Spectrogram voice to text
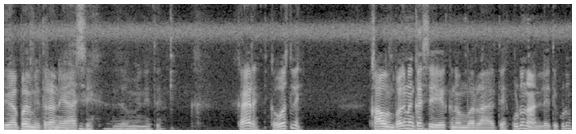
हे पण मित्राने असे जमिनीत. काय रे कवचले? खाऊन बघ ना कसे एक नंबरला आहे ते. कुठून आणले तिकडून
